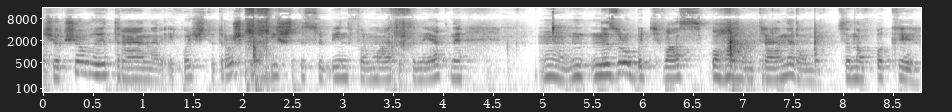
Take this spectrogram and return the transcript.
Що якщо ви тренер і хочете трошки збільшити собі інформацію, це ніяк не, ну, не зробить вас поганим тренером. Це навпаки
